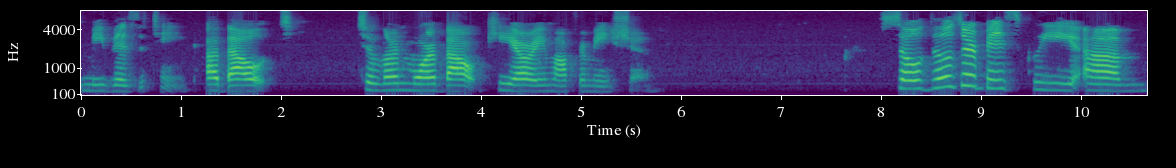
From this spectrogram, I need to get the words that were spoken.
me visiting about to learn more about Chiari malformation? So those are basically um,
